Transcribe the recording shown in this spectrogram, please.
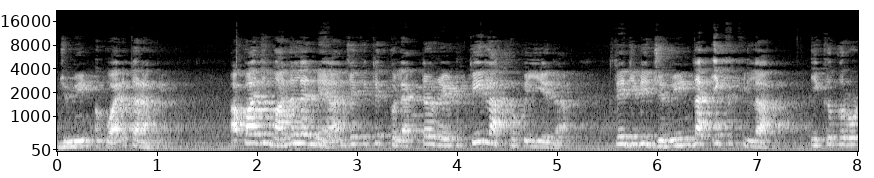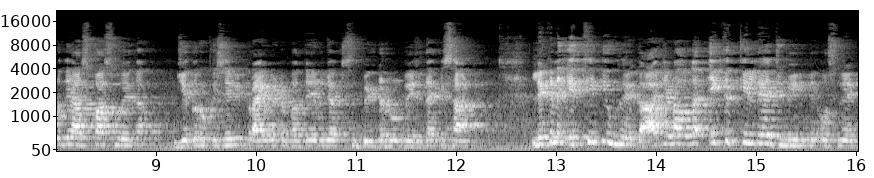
ਜ਼ਮੀਨ ਅਕਵਾਇਰ ਕਰਾਂਗੇ। ਆਪਾਂ ਅੱਜ ਮੰਨ ਲੈਂਦੇ ਆ ਜੇ ਕਿਤੇ ਕਲੈਕਟਰ ਰੇਟ 30 ਲੱਖ ਰੁਪਏ ਦਾ ਤੇ ਜਿਹੜੀ ਜ਼ਮੀਨ ਦਾ 1 ਕਿੱਲਾ 1 ਕਰੋੜ ਦੇ ਆਸ-ਪਾਸ ਹੋਏਗਾ, ਜੇਕਰ ਉਹ ਕਿਸੇ ਵੀ ਪ੍ਰਾਈਵੇਟ ਬੰਦੇ ਨੂੰ ਜਾਂ ਕਿਸੇ ਬਿਲਡਰ ਨੂੰ ਵੇਚਦਾ ਕਿਸਾਨ ਲੇਕਿਨ ਇੱਥੇ ਕੀ ਹੋਏਗਾ, ਜਿਹੜਾ ਉਹਦਾ 1 ਕਿੱਲੇ ਜ਼ਮੀਨ ਉਸਨੇ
